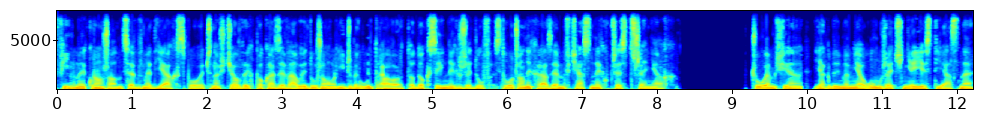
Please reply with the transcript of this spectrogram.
Filmy krążące w mediach społecznościowych pokazywały dużą liczbę ultraortodoksyjnych Żydów stłoczonych razem w ciasnych przestrzeniach. Czułem się, jakbym miał umrzeć nie jest jasne,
